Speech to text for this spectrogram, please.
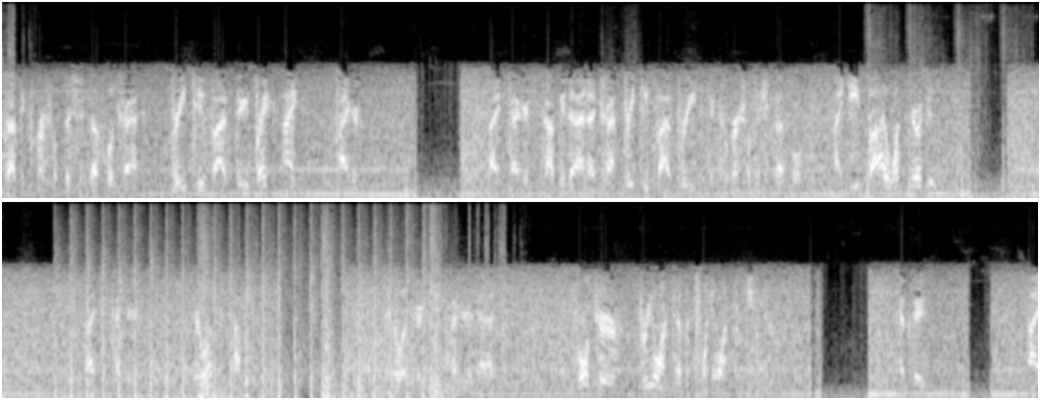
Copy, commercial fishing vessel track 3253. Break, Ike, Tiger. Ike, Tiger, copy that. Uh, track 3253 in commercial fishing vessel. ID'd by 102. Hi, Tiger. There was a copy. And it was there, Tiger, that Vulture 31721 from you. Okay. Hi,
